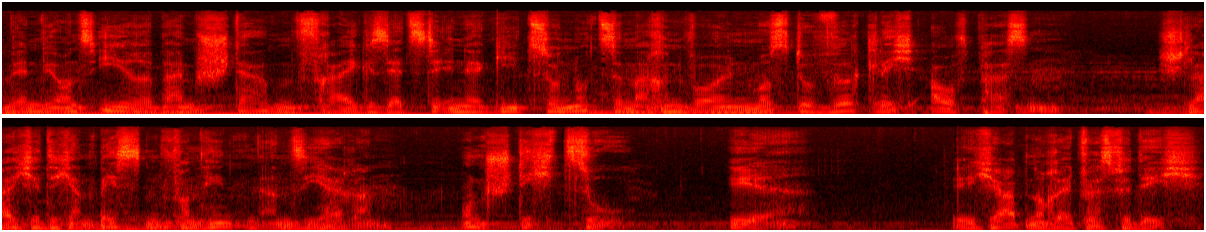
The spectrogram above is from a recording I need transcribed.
Wenn wir uns ihre beim Sterben freigesetzte Energie zunutze machen wollen, musst du wirklich aufpassen. Schleiche dich am besten von hinten an sie heran und stich zu. Hier, ich habe noch etwas für dich.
